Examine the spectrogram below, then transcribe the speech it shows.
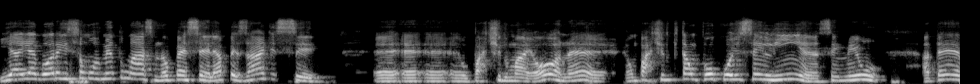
E aí agora isso é um movimento máximo, né? O PSL, apesar de ser é, é, é, é o partido maior, né? É um partido que está um pouco hoje sem linha, sem meio até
